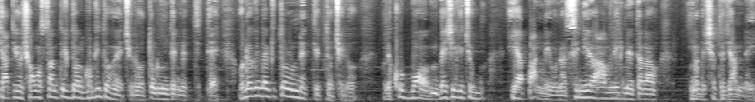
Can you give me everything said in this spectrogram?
জাতীয় সমাজতান্ত্রিক দল গঠিত হয়েছিল তরুণদের নেতৃত্বে, ওটাও কিন্তু একটা তরুণ নেতৃত্ব ছিল। মানে খুব বেশি কিছু ইয়া পাননি ওনার সিনিয়র আওয়ামী লীগ নেতারা ওনাদের সাথে যান নেই।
